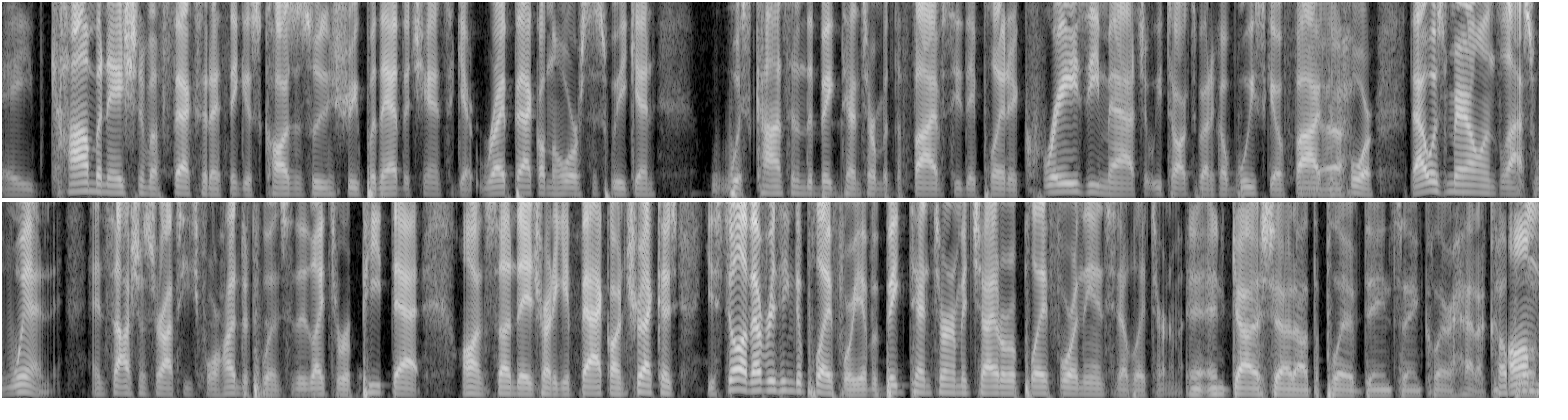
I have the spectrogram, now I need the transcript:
a combination of effects that I think has caused this losing streak, but they have the chance to get right back on the horse this weekend. Wisconsin in the Big Ten tournament, the five seed. They played a crazy match that we talked about a couple weeks ago, five Yeah. to four. That was Maryland's last win and Sasho Cirovski's 400th win. So they'd like to repeat that on Sunday, try to get back on track because you still have everything to play for. You have a Big Ten tournament title to play for in the NCAA tournament. And, and got to shout out the play of Dayne St. Clair. Had a couple of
